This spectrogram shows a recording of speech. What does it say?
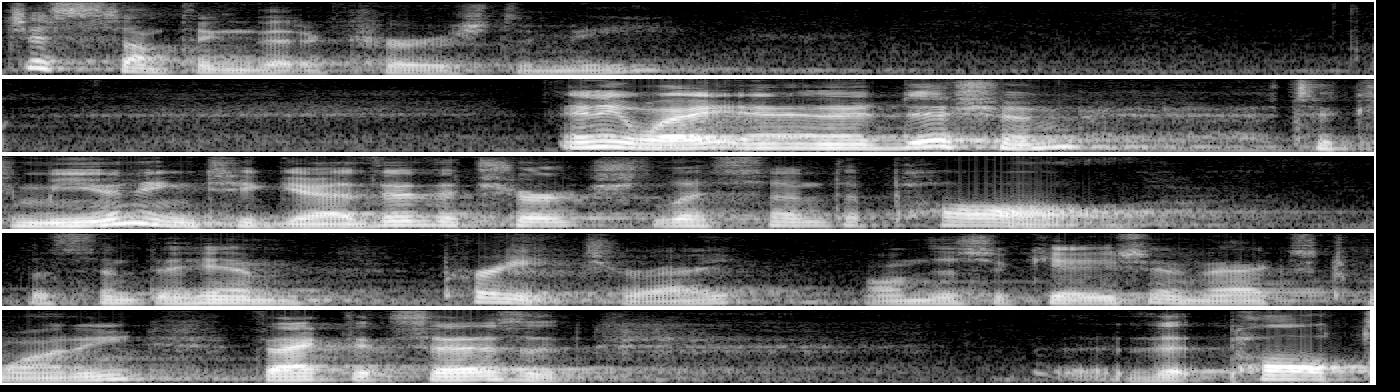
Just something that occurs to me. Anyway, in addition to communing together, the church listened to Paul, listened to him preach, right? On this occasion, in Acts 20. In fact, it says that, that Paul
